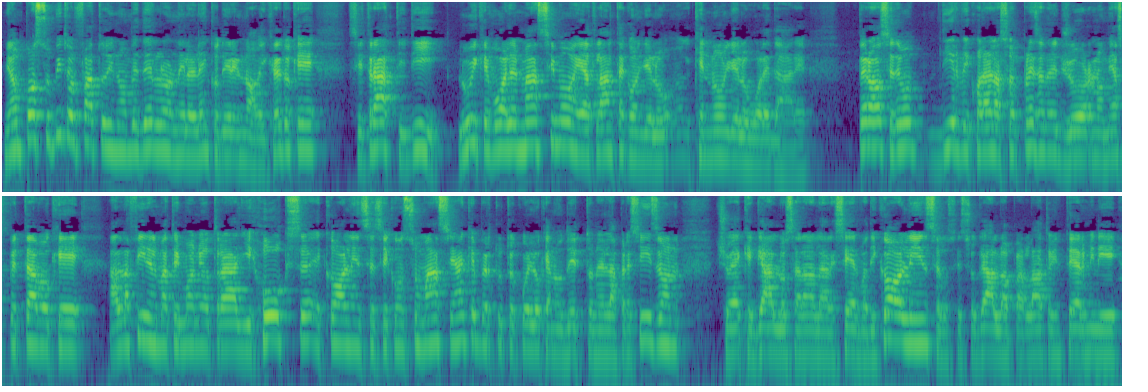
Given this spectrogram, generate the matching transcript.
mi ha un po' stupito il fatto di non vederlo nell'elenco dei rinnovi. Credo che si tratti di lui che vuole il massimo e Atlanta che non glielo vuole dare. Però se devo dirvi qual è la sorpresa del giorno, mi aspettavo che alla fine il matrimonio tra gli Hawks e Collins si consumasse anche per tutto quello che hanno detto nella preseason, cioè che Gallo sarà la riserva di Collins, lo stesso Gallo ha parlato in termini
